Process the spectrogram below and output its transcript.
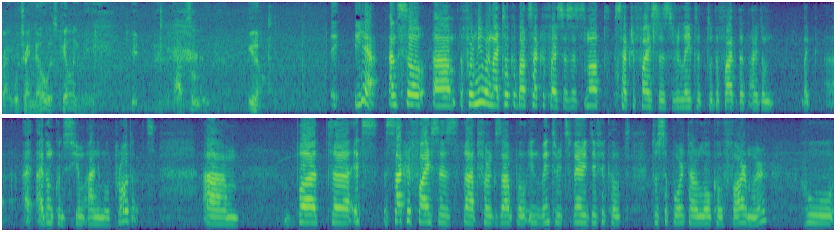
right, which I know is killing me. Absolutely, you know. Yeah, and so um, for me, when I talk about sacrifices, it's not sacrifices related to the fact that I don't like uh, I, I, don't consume animal products. Um, but uh, it's sacrifices that, for example, in winter it's very difficult to support our local farmer who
